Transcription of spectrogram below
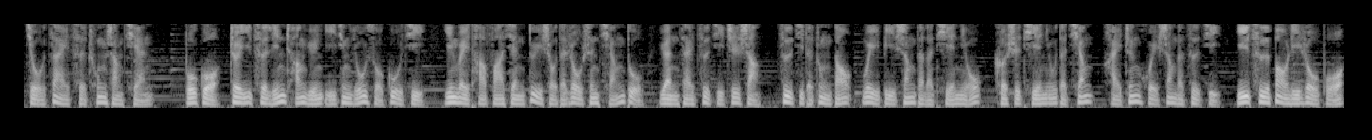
就再次冲上前。不过这一次，林长云已经有所顾忌，因为他发现对手的肉身强度远在自己之上。自己的重刀未必伤得了铁牛，可是铁牛的枪还真会伤了自己。一次暴力肉搏，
